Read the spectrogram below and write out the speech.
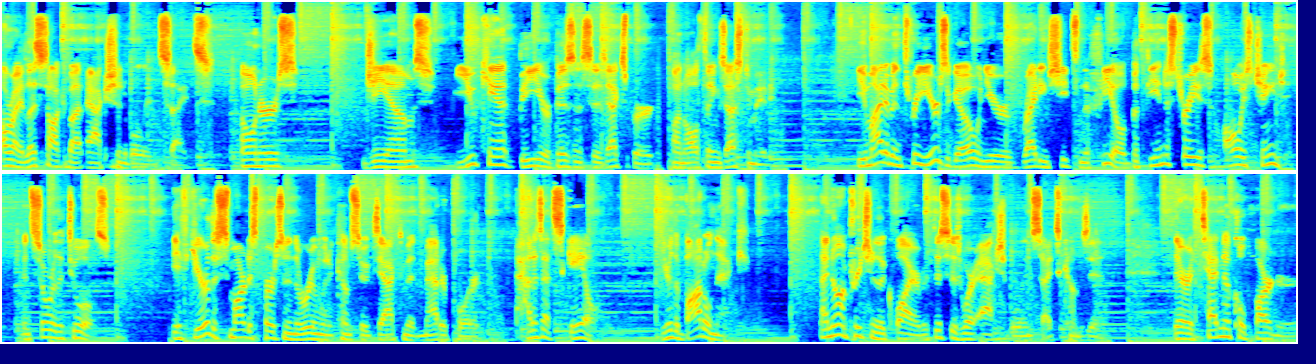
All right, let's talk about actionable insights. Owners, GMs, you can't be your business's expert on all things estimating. You might have been three years ago when you were writing sheets in the field, but the industry is always changing, and so are the tools. If you're the smartest person in the room when it comes to Xactimate and Matterport, how does that scale? You're the bottleneck. I know I'm preaching to the choir, but this is where Actionable Insights comes in. They're a technical partner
